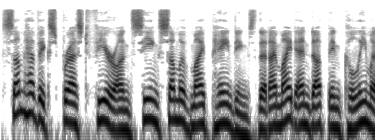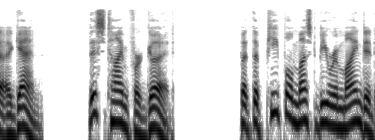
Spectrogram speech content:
Some have expressed fear on seeing some of my paintings that I might end up in Kolyma again—this time for good. But the people must be reminded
